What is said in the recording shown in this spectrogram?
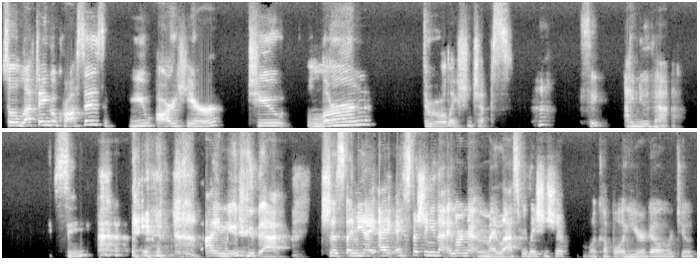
So, left angle crosses, you are here to learn through relationships. Huh. See, I knew that. See, I knew that. Just, I mean, I, I especially knew that I learned that in my last relationship a couple a year ago or two.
